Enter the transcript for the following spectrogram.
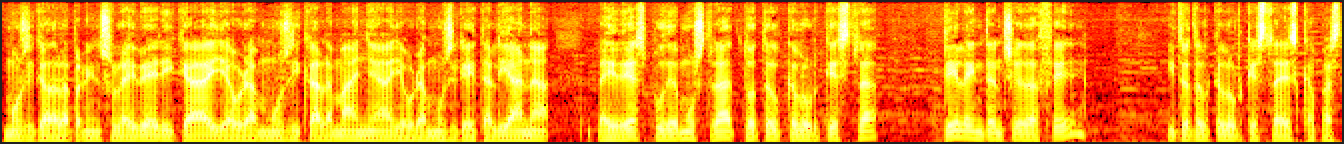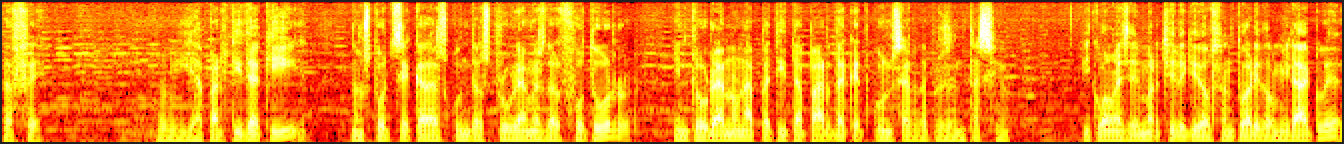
música de la península ibèrica, hi haurà música alemanya, hi haurà música italiana... La idea és poder mostrar tot el que l'orquestra té la intenció de fer i tot el que l'orquestra és capaç de fer. I a partir d'aquí, doncs pot ser cadascun dels programes del futur inclouran una petita part d'aquest concert de presentació. I quan la gent marxi d'aquí del Santuari del Miracle,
